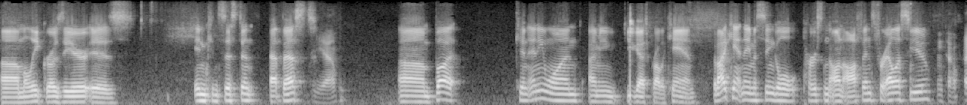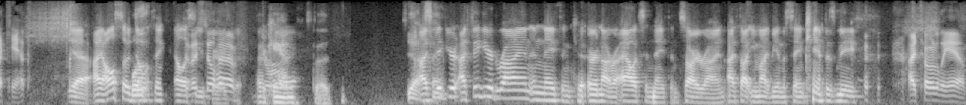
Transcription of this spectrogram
Uh, Malik Rosier is inconsistent at best. Yeah. Um, but can anyone? I mean, you guys probably can, but I can't name a single person on offense for LSU. No, I can't. Yeah, I also Well, don't think Do LSU they is still very have? good. I can, but Yeah, I same. figured I figured Ryan and Nathan could, or not Alex and Nathan. Sorry, Ryan. I thought you might be in the same camp as me. I totally am.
